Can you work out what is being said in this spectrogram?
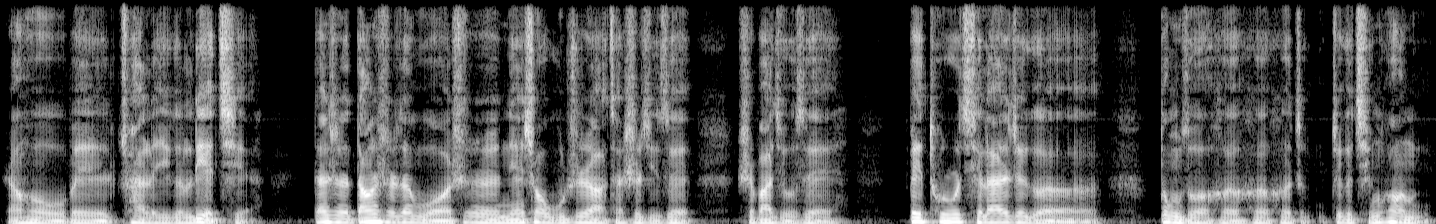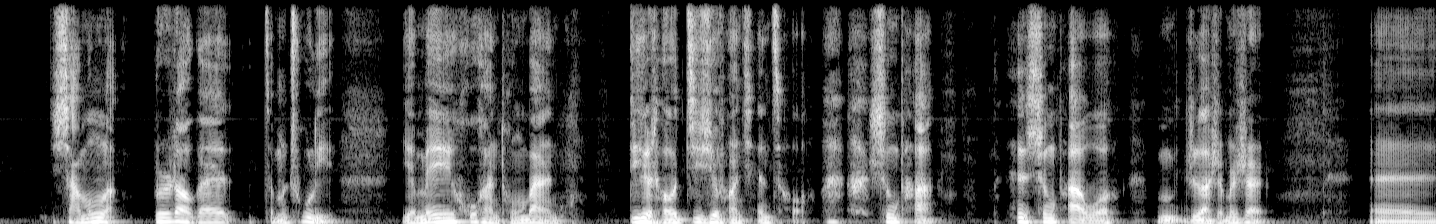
然后我被踹了一个趔趄。但是当时的我是年少无知啊，才十几岁，十八九岁。被突如其来这个动作和和和这这个情况吓懵了，不知道该怎么处理，也没呼喊同伴，低着头继续往前走，生怕生怕我惹什么事儿。呃，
